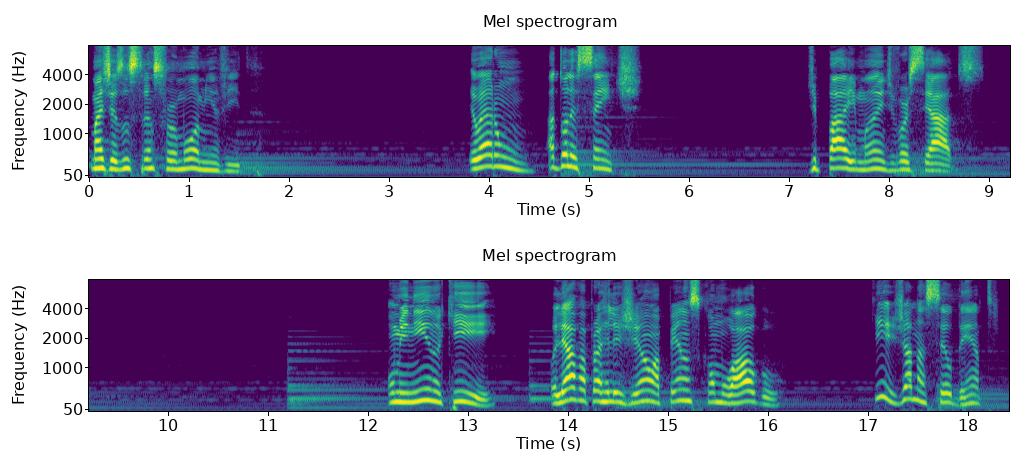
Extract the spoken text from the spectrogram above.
Mas Jesus transformou a minha vida. Eu era um adolescente, de pai e mãe divorciados. Um menino que olhava para a religião apenas como algo que já nasceu dentro.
